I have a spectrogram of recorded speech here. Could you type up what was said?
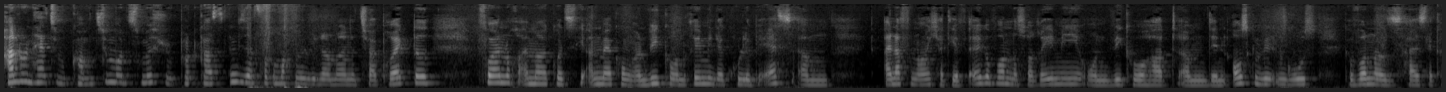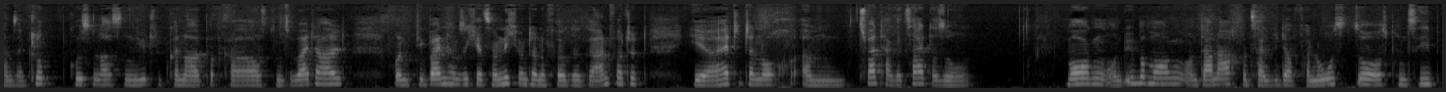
Hallo und herzlich willkommen zum Mods Mystery Podcast. In dieser Folge machen wir wieder meine zwei Projekte. Vorher noch einmal kurz die Anmerkung an Vico und Remy, der coole BS. Ähm, einer von euch hat die FL gewonnen, das war Remy, und Vico hat ähm, den ausgewählten Gruß gewonnen. Also das heißt, er kann seinen Club grüßen lassen, YouTube-Kanal, Podcast und so weiter halt. Und die beiden haben sich jetzt noch nicht unter einer Folge geantwortet. Ihr hättet dann noch ähm, zwei Tage Zeit, also morgen und übermorgen. Und danach wird es halt wieder verlost, so aus Prinzip.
